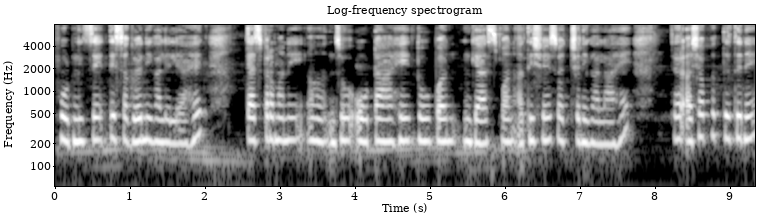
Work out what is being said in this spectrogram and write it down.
फोडणीचे ते सगळे निघालेले आहेत. त्याचप्रमाणे जो ओटा आहे तो पण गॅस पण अतिशय स्वच्छ निघाला आहे. तर अशा पद्धतीने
